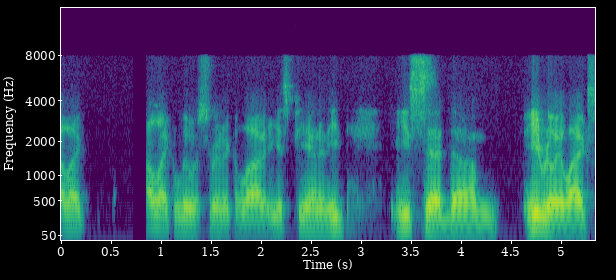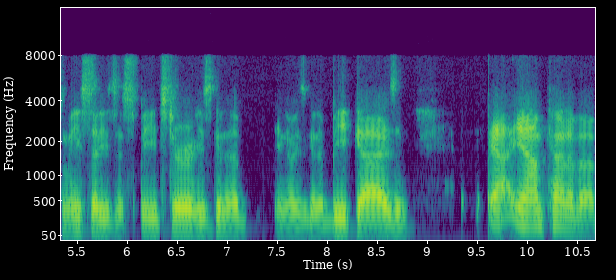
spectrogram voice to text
I like I like Louis Riddick a lot at ESPN, and he he said um, he really likes him. He said he's a speedster. He's gonna you know he's gonna beat guys, and yeah, you know I'm kind of a,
